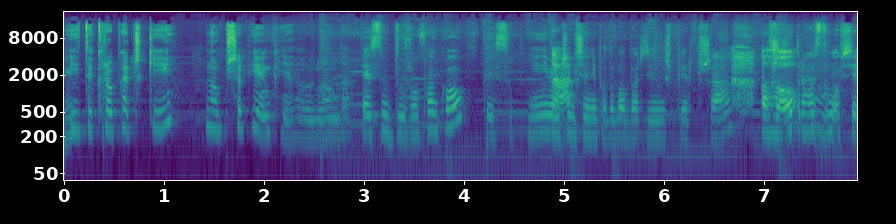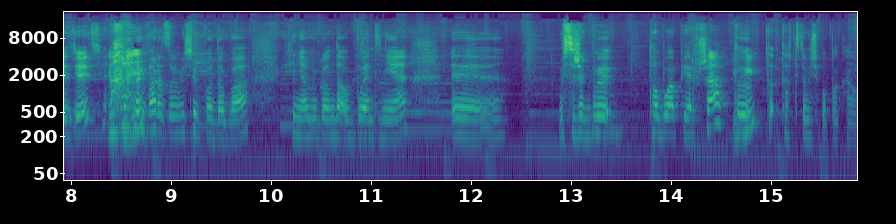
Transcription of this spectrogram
I te kropeczki, no przepięknie to wygląda. Ja jestem dużą fanką tej sukni. Nie wiem, Tak? czy mi się nie podoba bardziej niż pierwsza. Oho. Muszę trochę z tym osiedzieć, ale bardzo mi się podoba. Kinia wygląda obłędnie. Yy, myślę, że jakby to była pierwsza, to, to, to wtedy bym się popłakała.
